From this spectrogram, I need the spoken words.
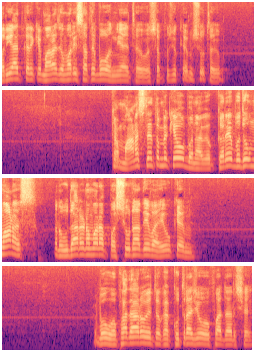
ફરિયાદ કરી કે મહારાજ, અમારી સાથે બહુ અન્યાય થયો છે. પૂછ્યું, કેમ શું થયું? કે માણસને તમે કેવો બનાવ્યો? કરે બધું માણસ, અને ઉદાહરણ અમારા પશુ ના દેવાય, એવું કેમ? બહુ વફાદાર હોય તો કે કૂતરા જેવો વફાદાર છે.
